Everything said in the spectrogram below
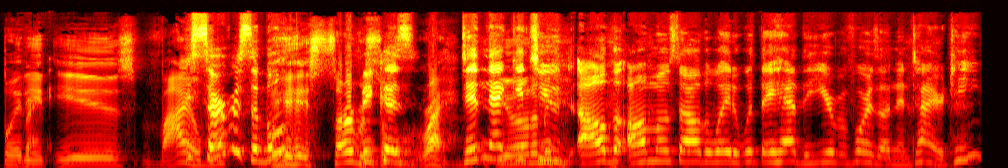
but right. it is viable. It's serviceable. It's serviceable, because right? Didn't that you get you I mean? all the almost all the way to what they had the year before as an entire team?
